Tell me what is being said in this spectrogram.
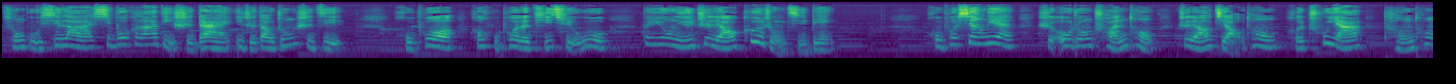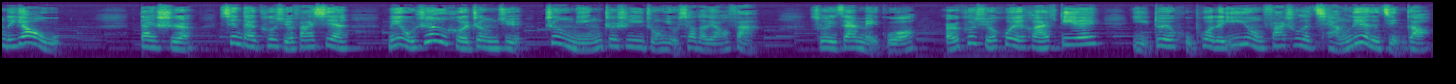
从古希腊希波克拉底时代一直到中世纪，琥珀和琥珀的提取物被用于治疗各种疾病。琥珀项链是欧洲传统治疗绞痛和出牙疼痛的药物，但是现代科学发现没有任何证据证明这是一种有效的疗法，所以在美国儿科学会和 FDA 已对琥珀的医用发出了强烈的警告。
